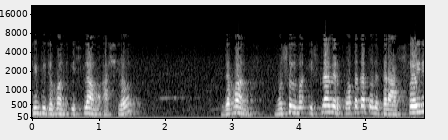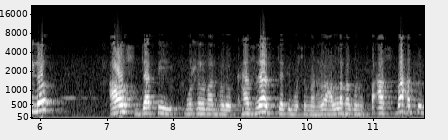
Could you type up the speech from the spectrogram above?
কিন্তু যখন ইসলাম আসলো, যখন মুসলমান, ইসলামের পতাকা তোলে তারা আশ্রয় নিল, আউস জাতি মুসলমান হলো, খাজরাজ জাতি মুসলমান হলো, আল্লাহ আসবাহাতুম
